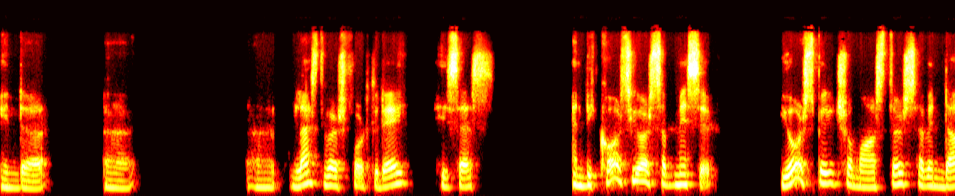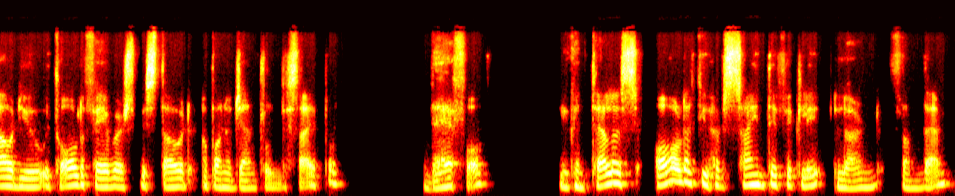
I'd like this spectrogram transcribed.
in the uh, uh, last verse for today, he says, And because you are submissive, your spiritual masters have endowed you with all the favors bestowed upon a gentle disciple. Therefore, you can tell us all that you have scientifically learned from them.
